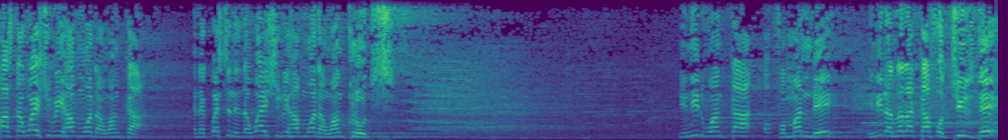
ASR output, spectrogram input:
Pastor, why should we have more than one car? And the question is that why should we have more than one clothes? You need one car for Monday. You need another car for Tuesday.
